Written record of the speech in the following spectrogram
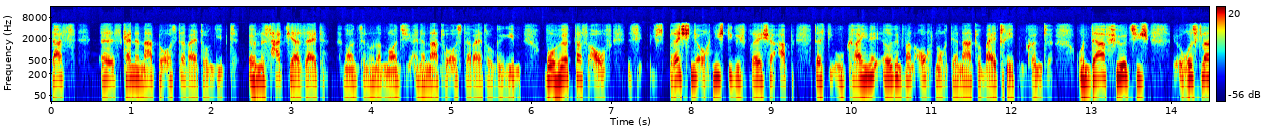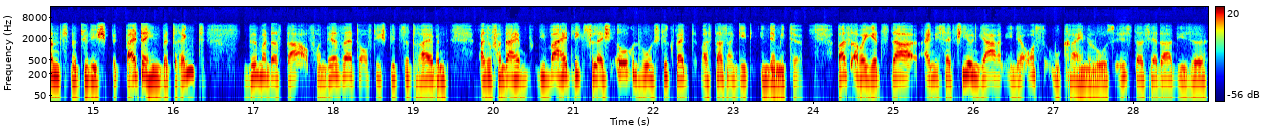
dass äh, es keine NATO-Osterweiterung gibt. Und es hat ja seit 1990 eine NATO-Osterweiterung gegeben. Wo hört das auf? Es sprechen ja auch nicht die Gespräche ab, dass die Ukraine irgendwann auch noch der NATO beitreten könnte. Und da fühlt sich Russland natürlich weiterhin bedrängt. Will man das da von der Seite auf die Spitze treiben? Also von daher, die Wahrheit liegt vielleicht irgendwo ein Stück weit, was das angeht, in der Mitte. Was aber jetzt da eigentlich seit vielen Jahren in der Ostukraine los ist, dass ja da diese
